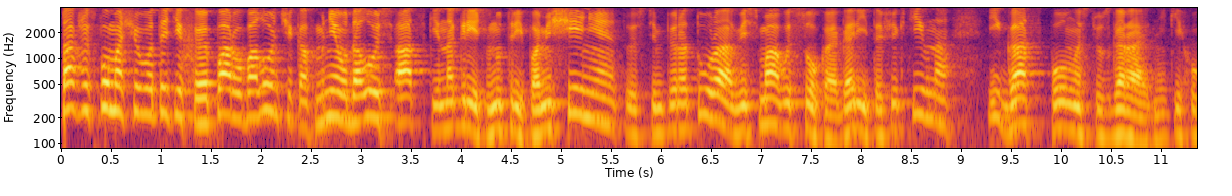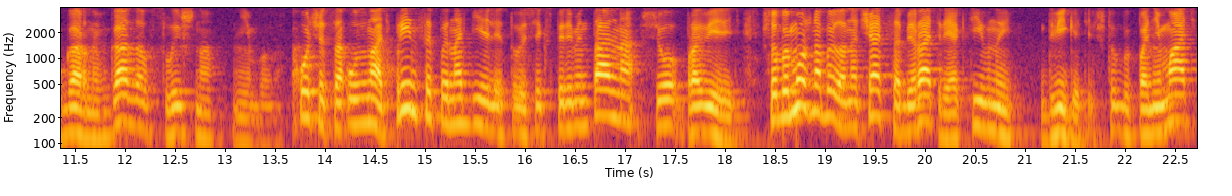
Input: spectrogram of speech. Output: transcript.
Также с помощью вот этих э, пару баллончиков мне удалось адски нагреть внутри помещения. То есть температура весьма высокая, горит эффективно и газ полностью сгорает. Никаких угарных газов слышно не было. Хочется узнать принципы на деле, то есть экспериментально все проверить, чтобы можно было начать собирать реактивный двигатель, чтобы понимать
